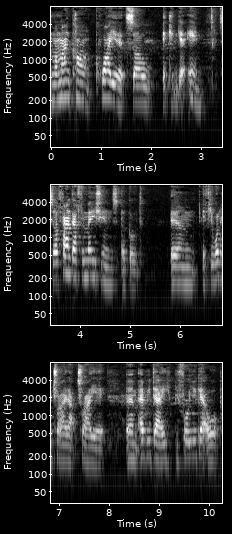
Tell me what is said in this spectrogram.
my mind can't quiet so it can get in. So I found affirmations are good. Um, if you want to try that, try it. Um, every day before you get up,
